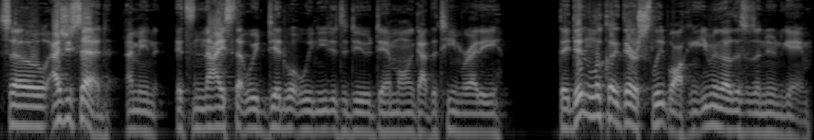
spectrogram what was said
So, as you said, I mean, it's nice that we did what we needed to do. Dan Mullen got the team ready. They didn't look like they were sleepwalking, even though this was a noon game.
